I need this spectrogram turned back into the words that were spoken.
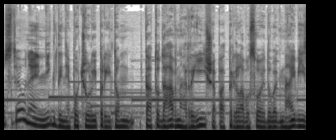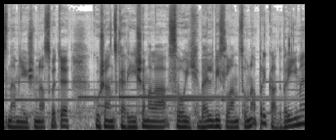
ste o nej nikdy nepočuli, pritom táto dávna ríša patrila vo svojej dobe k najvýznamnejším na svete. Kušánska ríša mala svojich veľvyslancov napríklad v Ríme,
